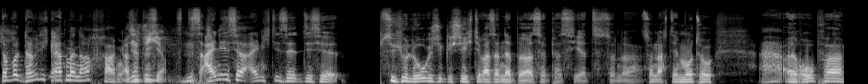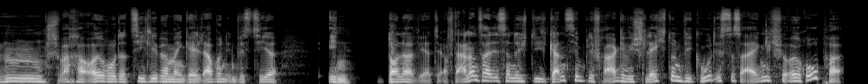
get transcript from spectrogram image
da, da will ich gerade mal nachfragen. Also ja, das, das eine ist ja eigentlich diese, diese psychologische Geschichte, was an der Börse passiert. So, so nach dem Motto, ah, Europa, hm, schwacher Euro, da ziehe ich lieber mein Geld ab und investiere in Dollarwerte. Auf der anderen Seite ist natürlich die ganz simple Frage, wie schlecht und wie gut ist das eigentlich für Europa,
